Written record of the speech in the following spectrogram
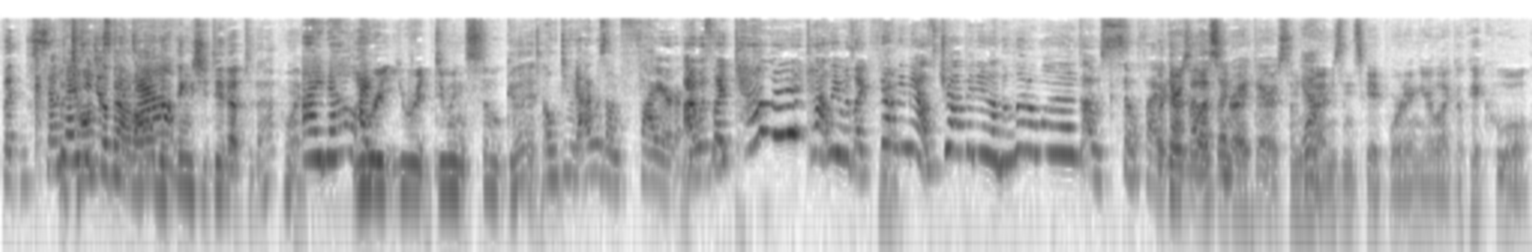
but But sometimes you talk just about go down. all the things you did up to that point. I know, You I- were you were doing so good. Oh, dude, I was on fire. I was like, Calli! Calli was like filming me. I was dropping in on the little ones. I was so fired But there's up. a I was lesson like, right there. Sometimes in skateboarding, you're like, okay, cool.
